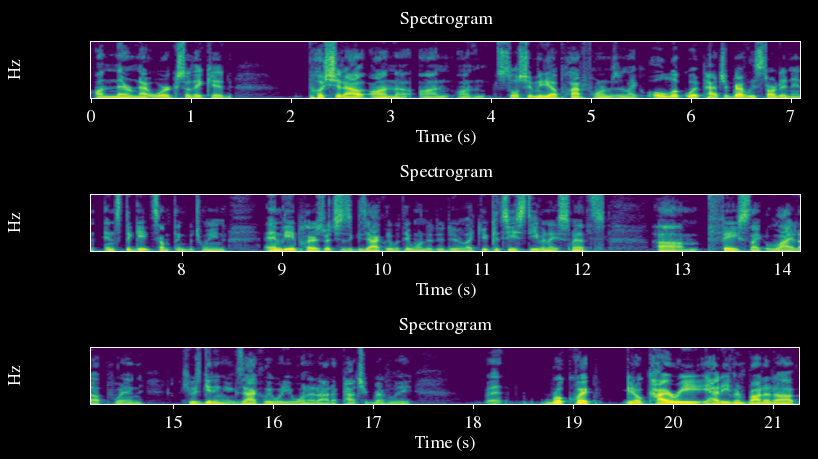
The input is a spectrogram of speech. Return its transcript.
on their network so they could push it out on the on on social media platforms and like, oh look what Patrick Beverley started and instigate something between NBA players, which is exactly what they wanted to do. Like you could see Stephen A. Smith's um, face like light up when he was getting exactly what he wanted out of Patrick Beverley. Real quick, you know, Kyrie had even brought it up.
